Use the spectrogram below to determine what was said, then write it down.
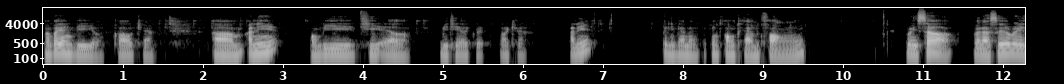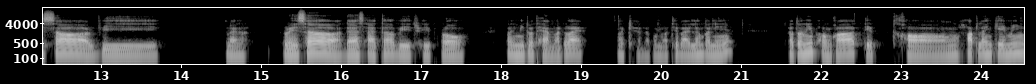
มันก็ยังดีอยู่ก็โอเคอันนี้ของ BTL BTL Grip โอเค อันนี้เป็นอีกอันหนึ่งเป็นของแถมของ Razer เวลาซื้อ Razer V อะไรนะ Razer Dash Adder V3 Pro มันมีตัวแถมมาด้วย โอเคเดี๋ยวผมอธิบายเรื่องตัวนี้ แล้วตรงนี้ผมก็ติดของ Hotline Gaming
